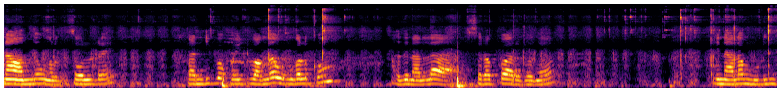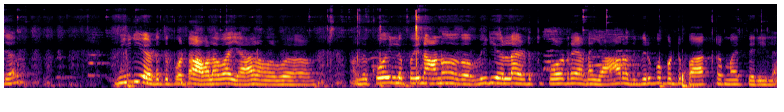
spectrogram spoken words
நான் வந்து உங்களுக்கு சொல்கிறேன் கண்டிப்பாக போயிட்டு வாங்க. உங்களுக்கும் அது நல்லா சிறப்பாக இருக்குங்க. என்னால் முடிஞ்ச வீடியோ எடுத்து போட்டால் அவ்வளோவா யாரும் அந்த கோயிலில் போய் நானும் வீடியோலாம் எடுத்து போடுறேன். ஆனால் யாரும் அது விருப்பப்பட்டு பார்க்குற மாதிரி தெரியல.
